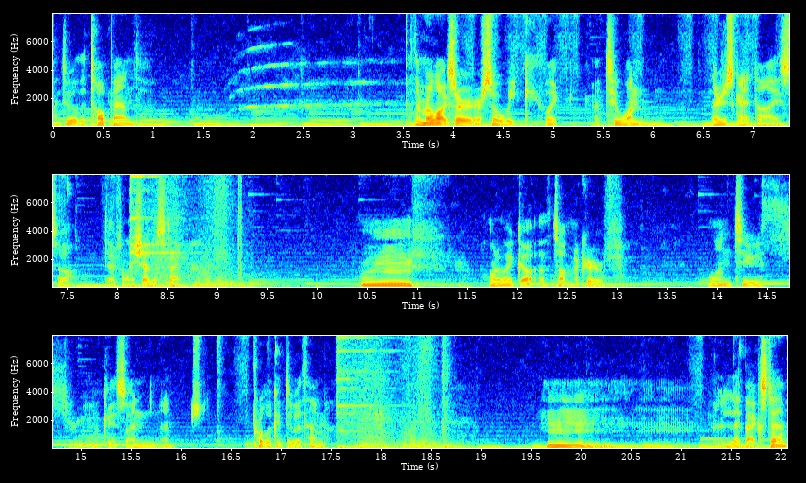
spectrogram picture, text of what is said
I do at the top end. But the Murlocs are, are so weak, like 2-1, they're just gonna die, so definitely Shadow Step. Hmm, what have I got at the top of my curve? One, two, three. Okay, so I, I probably could do with him. Hmm, Le Backstab.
